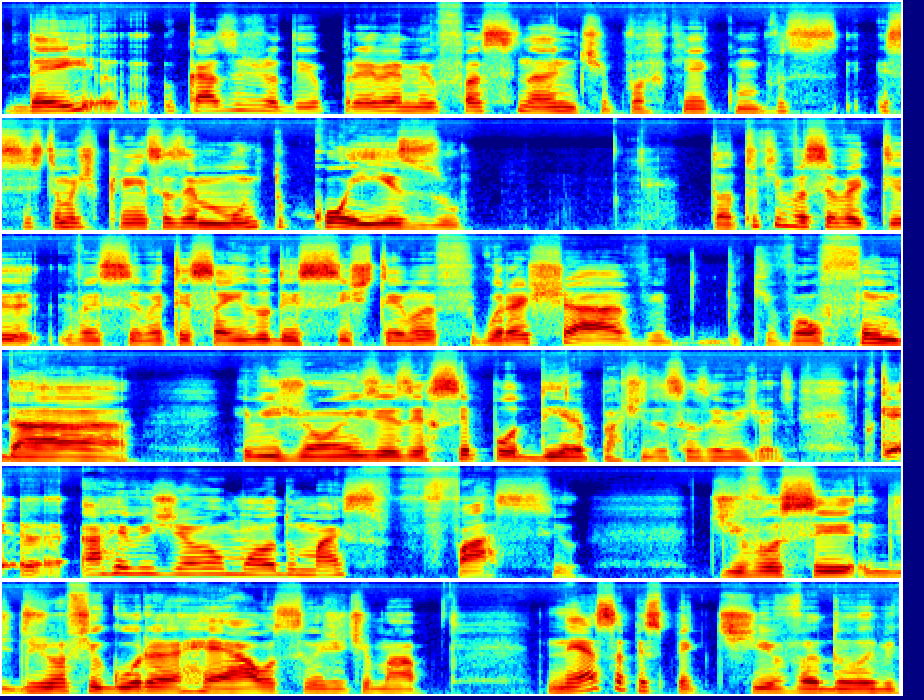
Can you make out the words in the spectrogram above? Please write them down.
Daí, o caso judeu para ele é meio fascinante, porque como você, esse sistema de crenças é muito coeso. Tanto que você vai ter, você vai ter saído desse sistema figuras-chave do que vão fundar religiões e exercer poder a partir dessas religiões. Porque eh, a religião é o modo mais fácil de você, de uma figura real se legitimar. Nessa perspectiva do Ibn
